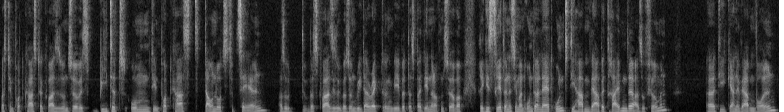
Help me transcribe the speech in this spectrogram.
was dem Podcaster quasi so einen Service bietet, um den Podcast-Downloads zu zählen also du wirst quasi so über so ein Redirect irgendwie, wird das bei denen dann auf dem Server registriert, wenn es jemand runterlädt. Und die haben Werbetreibende, also Firmen, äh, die gerne werben wollen.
